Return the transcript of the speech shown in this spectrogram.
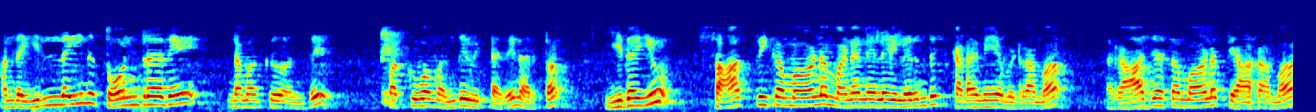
அந்த இல்லைன்னு தோன்றதே நமக்கு வந்து பக்குவம் வந்து விட்டதுன்னு அர்த்தம். இதையும் சாத்விகமான மனநிலையிலிருந்து கடமையை விடுறோமா? ராஜசமான தியாகமா?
